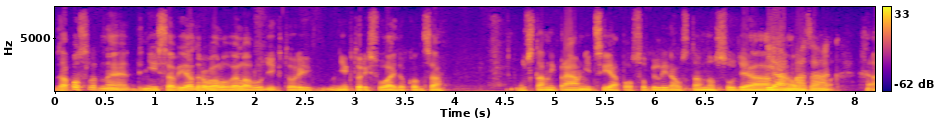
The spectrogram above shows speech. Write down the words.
Za posledné dni sa vyjadrovalo veľa ľudí, ktorí, niektorí sú aj dokonca ústavní právnici a pôsobili na ústavnom súde. A, Jan Mazák. A, a,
